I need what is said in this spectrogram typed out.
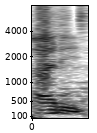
Ari.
